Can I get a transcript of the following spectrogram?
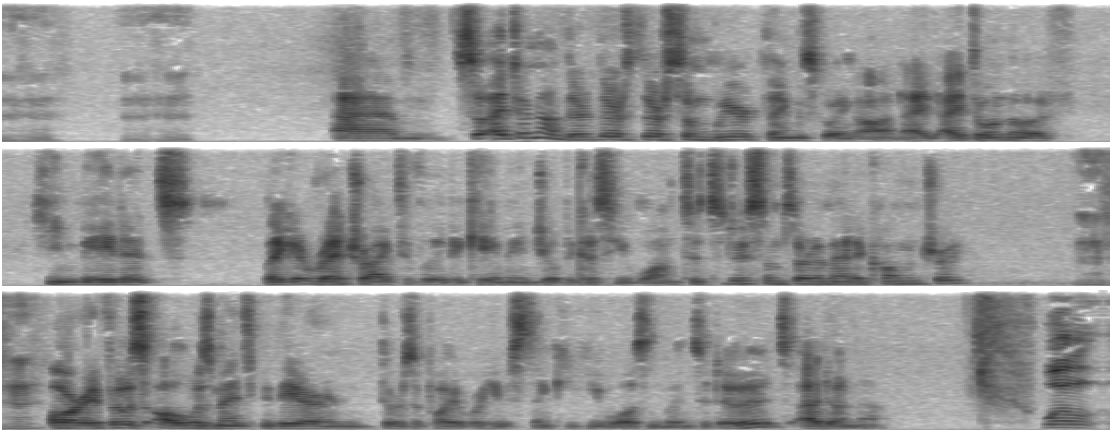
Mm-hmm, mm-hmm. Um, so I don't know. There, there's there's some weird things going on. I, I don't know if he made it like it retroactively became Angel because he wanted to do some sort of meta commentary, mm-hmm. or if it was always meant to be there and there was a point where he was thinking he wasn't going to do it. I don't know. Well,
